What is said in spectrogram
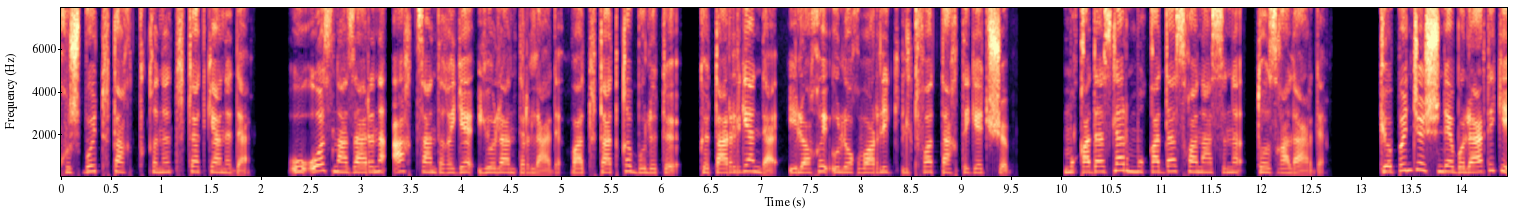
xushbo'y tutatqini tutatganida u o'z nazarini ahd sandig'iga yo'llantiriladi va tutatqi buluti ko'tarilganda ilohiy ulug'vorlik iltifot taxtiga tushib muqaddaslar muqaddas xonasini to'zg'alardi. Ko'pincha shunday bo'lardiki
